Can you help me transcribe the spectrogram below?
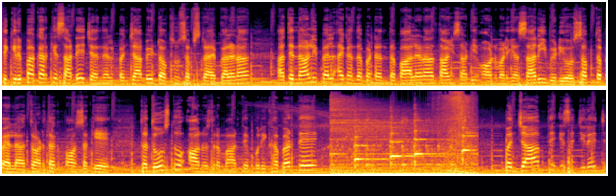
ਤੇ ਕਿਰਪਾ ਕਰਕੇ ਸਾਡੇ ਚੈਨਲ ਪੰਜਾਬੀ ਟਾਕਸ ਨੂੰ ਸਬਸਕ੍ਰਾਈਬ ਕਰ ਲੈਣਾ ਅਤੇ ਨਾਲ ਹੀ ਬੈਲ ਆਈਕਨ ਦਾ ਬਟਨ ਦਬਾ ਲੈਣਾ ਤਾਂ ਹੀ ਸਾਡੀ ਆਉਣ ਵਾਲੀਆਂ ਸਾਰੀ ਵੀਡੀਓ ਸਭ ਤੋਂ ਪਹਿਲਾਂ ਤੁਹਾਡੇ ਤੱਕ ਪਹੁੰਚ ਸਕੇ। ਤਾਂ ਦੋਸਤੋ, ਆਓ ਨਜ਼ਰ ਮਾਰਦੇ ਪੂਰੀ ਖਬਰ ਤੇ। ਪੰਜਾਬ ਦੇ ਇਸ ਜ਼ਿਲ੍ਹੇ 'ਚ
